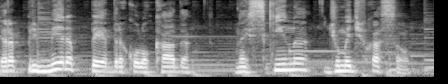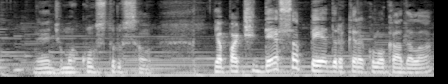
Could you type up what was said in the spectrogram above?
era a primeira pedra colocada na esquina de uma edificação, né, de uma construção. E a partir dessa pedra que era colocada lá,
